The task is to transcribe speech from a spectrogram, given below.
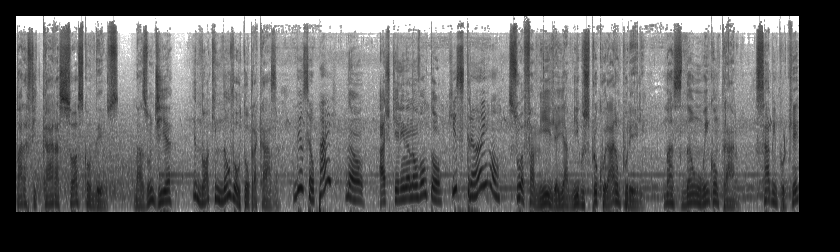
para ficar a sós com Deus. Mas um dia, Enoque não voltou para casa. Viu seu pai? Não, acho que ele ainda não voltou. Que estranho. Sua família e amigos procuraram por ele, mas não o encontraram. Sabem por quê?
